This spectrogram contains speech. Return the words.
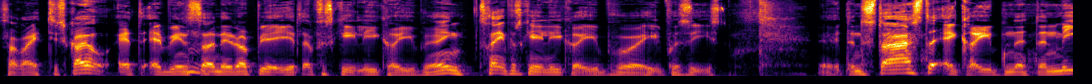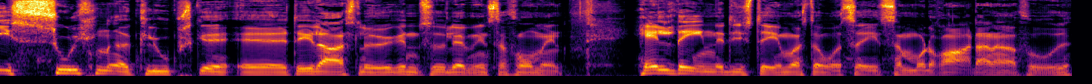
så rigtig skrev, at, at Venstre netop bliver et af forskellige gribe. Ikke? Tre forskellige gribe, for helt præcist. Den største af gribene, den mest sultne og klubske, det er Lars Løkke, den tidligere venstreformand. Halvdelen af de stemmer, stort set, som Moderaterne har fået,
